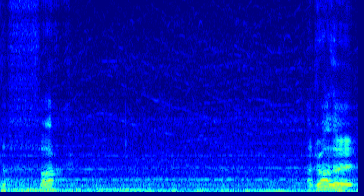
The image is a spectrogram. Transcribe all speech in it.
The fuck? I'd rather.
